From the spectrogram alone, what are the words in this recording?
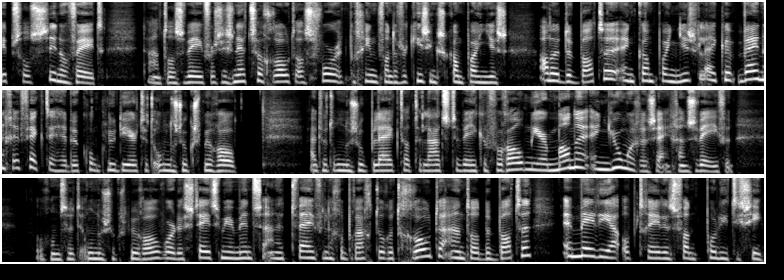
Ipsos Sinovate. Het aantal zwevers is net zo groot als voor het begin van de verkiezingscampagnes. Alle debatten en campagnes lijken weinig effect te hebben, concludeert het onderzoeksbureau. Uit het onderzoek blijkt dat de laatste weken vooral meer mannen en jongeren zijn gaan zweven. Volgens het onderzoeksbureau worden steeds meer mensen aan het twijfelen gebracht door het grote aantal debatten en mediaoptredens van politici.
